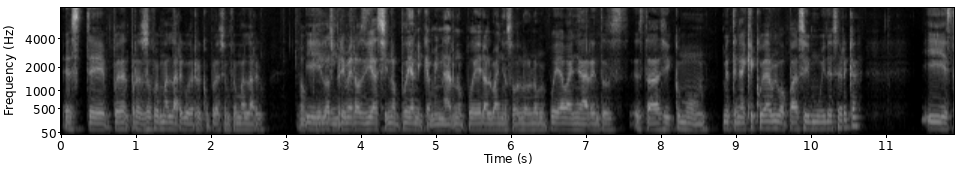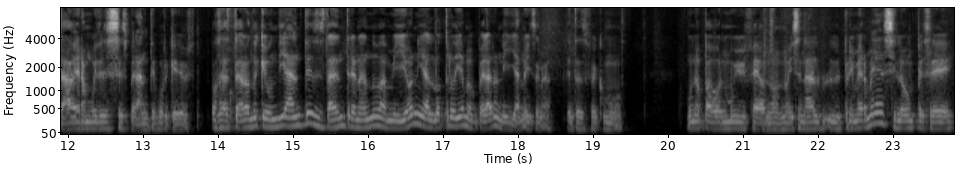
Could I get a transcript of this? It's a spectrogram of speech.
este, pues el proceso fue más largo, de recuperación fue más largo. Y los primeros días sí no podía ni caminar, no podía ir al baño solo, no me podía bañar. Entonces estaba así como, me tenía que cuidar mi papá así muy de cerca. Y estaba, era muy desesperante porque, o sea, estoy hablando que un día antes estaba entrenando a millón y al otro día me operaron y ya no hice nada. Entonces fue como, un apagón muy feo, no, no hice nada el primer mes y luego empecé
